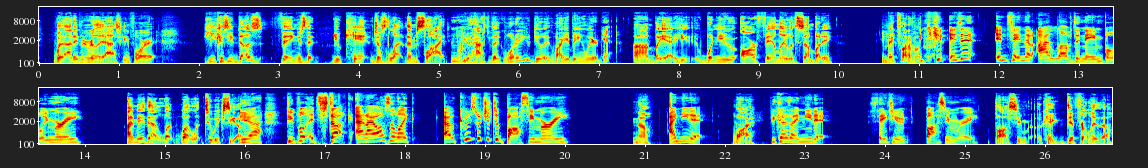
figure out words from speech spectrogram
without even really asking for it. He because he does things that you can't just let them slide. No. You have to be like, what are you doing? Why are you being weird? Yeah. Um, but yeah, he when you are family with somebody, you make fun of them. Is it insane that I love the name Bully Marie? I made that what two weeks ago. Yeah, people, it stuck. And I also like. Uh, can we switch it to Bossy Murray? No. I need it Why? because I need it. Stay tuned, Bossy Murray. Bossy. Okay, differently though.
